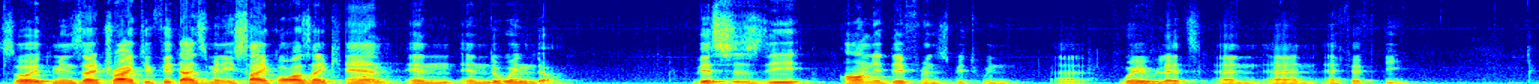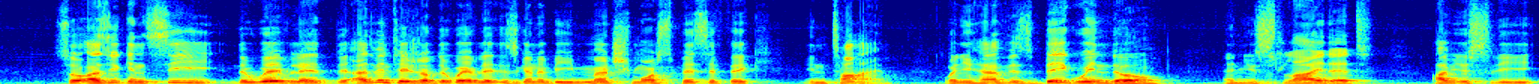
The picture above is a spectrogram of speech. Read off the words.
So it means I try to fit as many cycles as I can in, in the window. This is the only difference between uh, wavelet and, and FFT. So as you can see, the wavelet, the advantage of the wavelet is going to be much more specific in time. When you have this big window and you slide it, obviously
